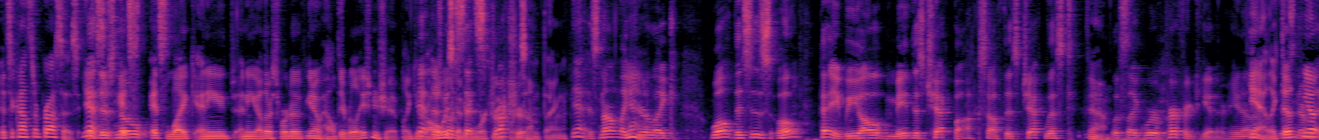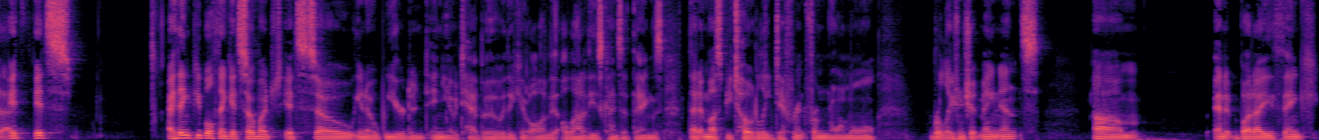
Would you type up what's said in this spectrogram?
it's a constant process. Yeah, it's, there's no- it's like any any other sort of you know healthy relationship. Like you're Yeah, always no going to be working structure. for something. Yeah, it's not like Yeah. you're like, well, this is well, hey, we all made this checkbox off this checklist. Yeah. looks like we're perfect together. You know. yeah like It's doesn't you know that. it, it's i think people think it's so much it's so you know weird and, and you know taboo they can all a lot of these kinds of things that it must be totally different from normal relationship maintenance. Um and it, but i think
